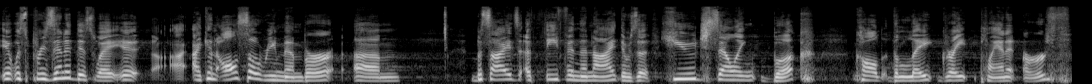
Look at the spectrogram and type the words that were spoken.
it was presented this way. It, I can also remember, um, besides A Thief in the Night, there was a huge selling book called The Late Great Planet Earth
